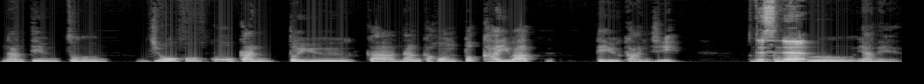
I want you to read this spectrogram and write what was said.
う、なんていうん、その、情報交換というか、なんかほんと会話っていう感じ。ですね。うん、やね。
